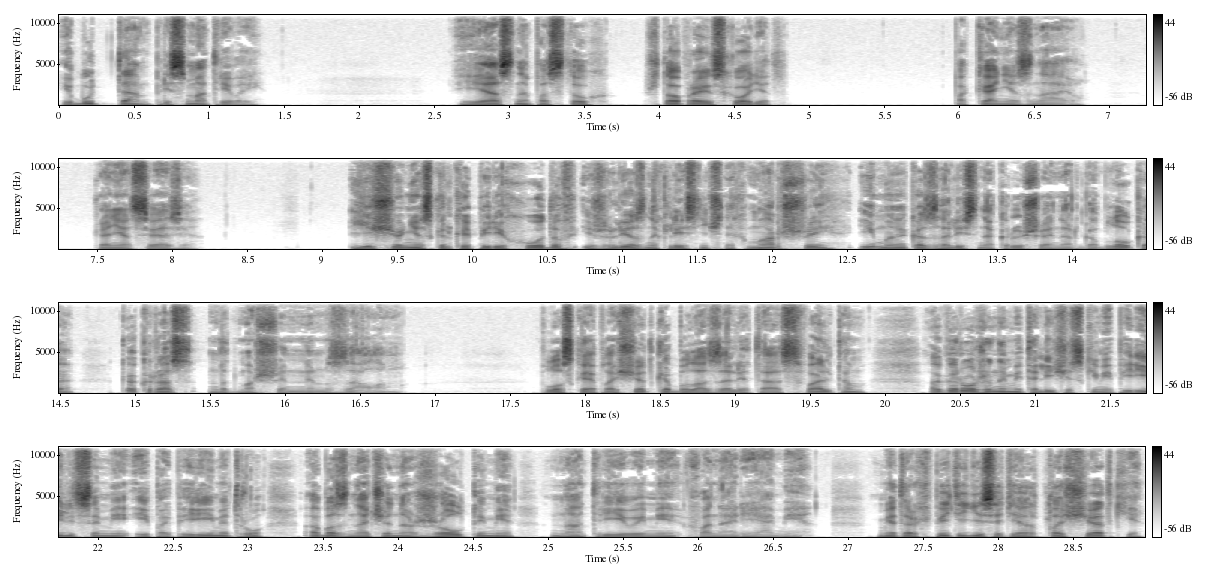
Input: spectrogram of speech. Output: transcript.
и будь там, присматривай. «Ясно, пастух. Что происходит?» «Пока не знаю. Конец связи». Еще несколько переходов и железных лестничных маршей, и мы оказались на крыше энергоблока, как раз над машинным залом. Плоская площадка была залита асфальтом, огорожена металлическими перильцами и по периметру обозначена желтыми натриевыми фонарями. Метрах в пятидесяти от площадки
